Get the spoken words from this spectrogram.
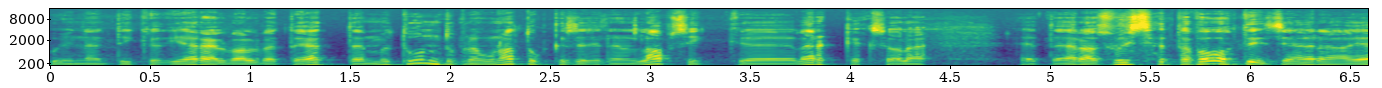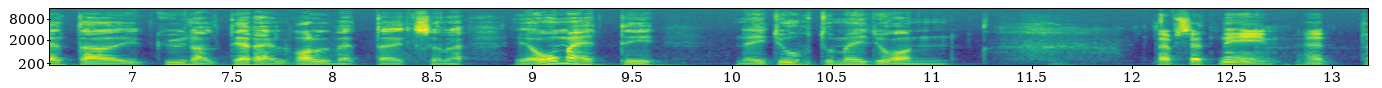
kui need ikkagi järelevalveta jätta, mulle tundub nagu natuke selline lapsik äh, värk, eks ole, et ära suitseta voodis ja ära jäta küünalt järelevalveta, eks ole, ja ometi neid juhtumeid ju on täpselt nii, et,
